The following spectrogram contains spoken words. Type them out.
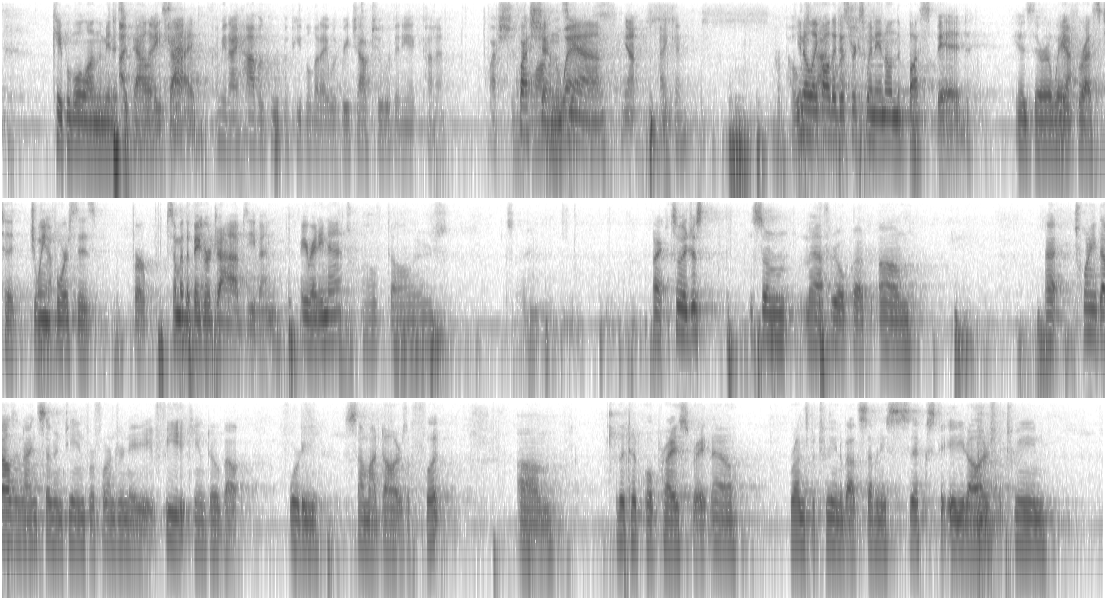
capable on the I mean, I municipality can. side. I mean, I have a group of people that I would reach out to with any kind of questions along the Questions, way. yeah, yeah. I can propose You know, like that all the districts went in on the bus bid. Is there a way Yeah. for us to join Yeah. forces for some of the bigger jobs even? Are you ready, Nat? Twelve dollars. Sorry. All right, so I just, some math real quick. Um, at twenty thousand nine seventeen for four hundred and eighty-eight feet, it came to about forty some odd dollars a foot. Um, the typical price right now runs between about seventy-six to eighty dollars between,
